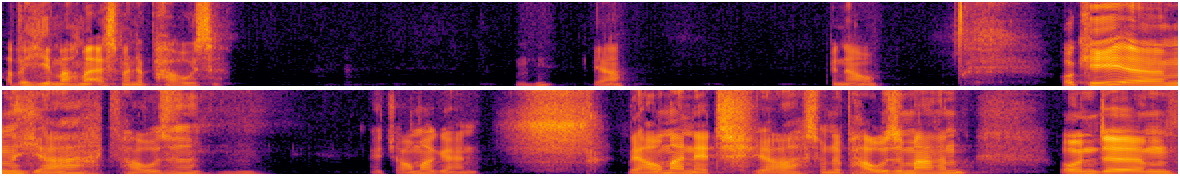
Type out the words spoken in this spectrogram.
aber hier machen wir erstmal eine Pause. Mhm, ja, genau. Okay, ähm, ja, Pause, hm, hätte ich auch mal gern. Wäre auch mal nett, ja, so eine Pause machen. Und ähm,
